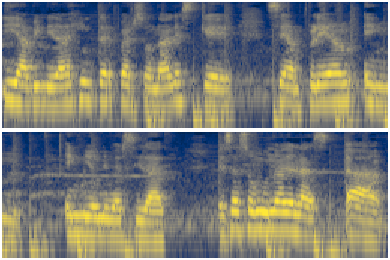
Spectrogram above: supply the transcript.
y habilidades interpersonales que se emplean en, mi universidad. Esas son una de las ah,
